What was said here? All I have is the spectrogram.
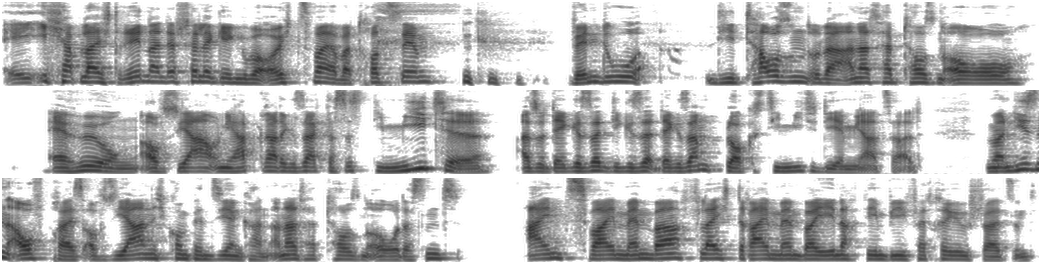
ich habe leicht reden an der Stelle gegenüber euch zwei, aber trotzdem, wenn du die 1000 oder anderthalb tausend Euro Erhöhung aufs Jahr und ihr habt gerade gesagt, das ist die Miete, also der, die, der Gesamtblock ist die Miete, die ihr im Jahr zahlt. Wenn man diesen Aufpreis aufs Jahr nicht kompensieren kann, anderthalb tausend Euro, das sind ein, zwei Member, vielleicht drei Member, je nachdem, wie die Verträge gestaltet sind.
